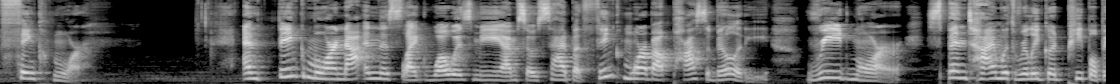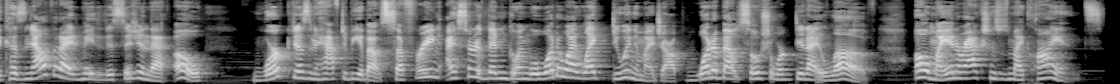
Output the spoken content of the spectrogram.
think more. And think more, not in this like, woe is me, I'm so sad, but think more about possibility. Read more, spend time with really good people. Because now that I had made the decision that, oh, work doesn't have to be about suffering, I started then going, well, what do I like doing in my job? What about social work did I love? Oh, my interactions with my clients.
